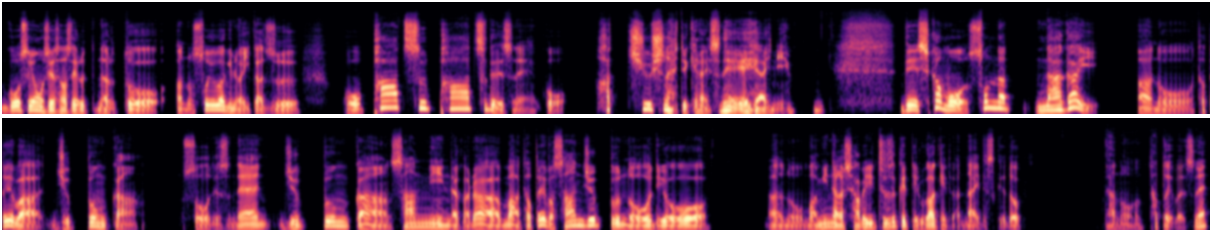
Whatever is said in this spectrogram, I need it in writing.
合成音声させるってなるとあのそういうわけにはいかずこうパーツパーツでですねこう発注しないといけないですね AI に。でしかもそんな長いあの例えば10分間そうですね10分間3人だからまあ例えば30分のオーディオをあの、まあ、みんなが喋り続けてるわけではないですけどあの例えばですね、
